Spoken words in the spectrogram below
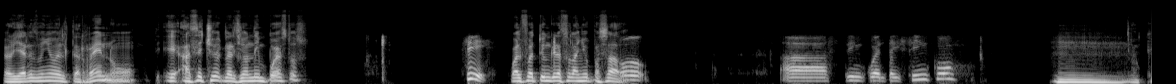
pero ya eres dueño del terreno. Eh, ¿Has hecho declaración de impuestos? Sí. ¿Cuál fue tu ingreso el año pasado? a 55. Mm, ok.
